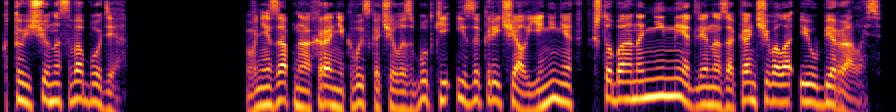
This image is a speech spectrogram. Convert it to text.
кто еще на свободе». Внезапно охранник выскочил из будки и закричал Янине, чтобы она немедленно заканчивала и убиралась.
